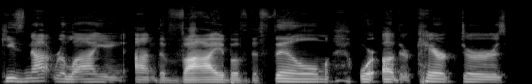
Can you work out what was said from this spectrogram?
He's not relying on the vibe of the film or other characters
